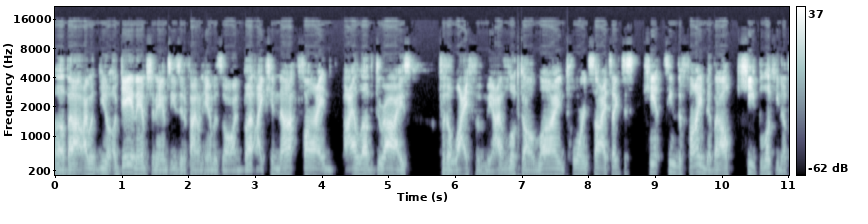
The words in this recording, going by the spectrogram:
Uh, but I would, you know, A Day in Amsterdam is easy to find on Amazon, but I cannot find I Love Dries for the life of me. I've looked online, torrent sites, I just can't seem to find it, but I'll keep looking, of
